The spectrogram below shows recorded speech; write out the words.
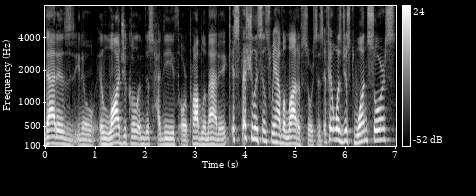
that is, you know, illogical in this hadith or problematic, especially since we have a lot of sources. If it was just one source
